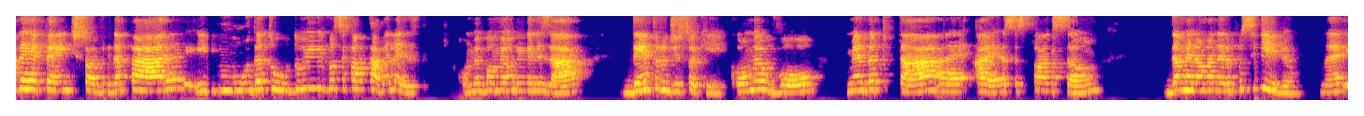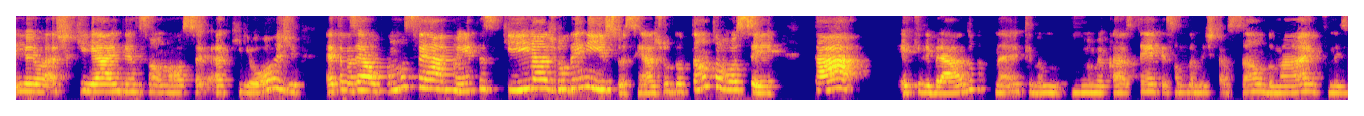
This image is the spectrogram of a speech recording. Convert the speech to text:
de repente, sua vida para e muda tudo e você fala, tá, beleza, como eu vou me organizar dentro disso aqui? Como eu vou me adaptar a, essa situação da melhor maneira possível, né? E eu acho que a intenção nossa aqui hoje é trazer algumas ferramentas que ajudem nisso, assim, ajudam tanto a você estar tá equilibrado, né? Que no, no, meu caso tem a questão da meditação, do mindfulness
